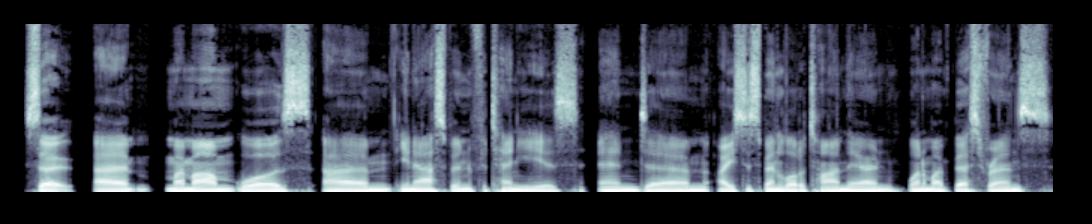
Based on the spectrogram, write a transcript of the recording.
So, um, my mom was um, in Aspen for 10 years, and um, I used to spend a lot of time there. And one of my best friends,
